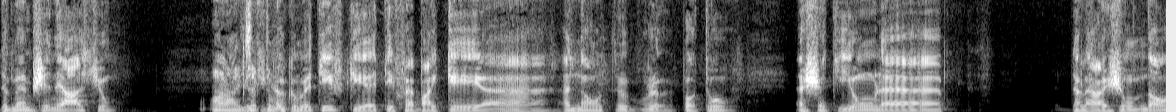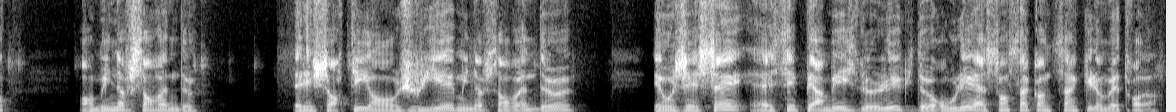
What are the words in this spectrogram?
de même génération. Voilà, exactement. C'est une locomotive qui a été fabriquée à, Nantes, Poteau, à Châtillon, dans la région de Nantes, en 1922. Elle est sortie en juillet 1922 et aux essais, elle s'est permise le luxe de rouler à 155 km heure.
